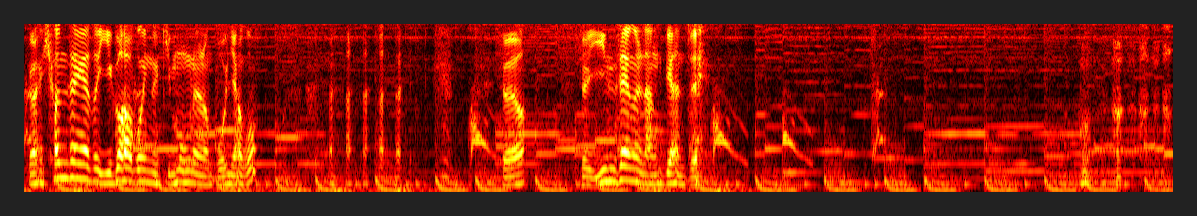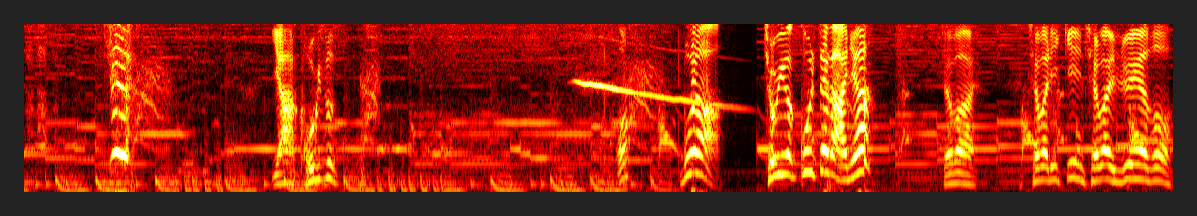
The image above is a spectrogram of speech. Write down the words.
그럼 현생에서 이거 하고 있는 김목래는 뭐냐고? 저요? 저 인생을 낭비한 죄. 야 거기서 어? 뭐야? 저기가 꼴대가 아니야? 제발 제발 이 게임 제발 유행해서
